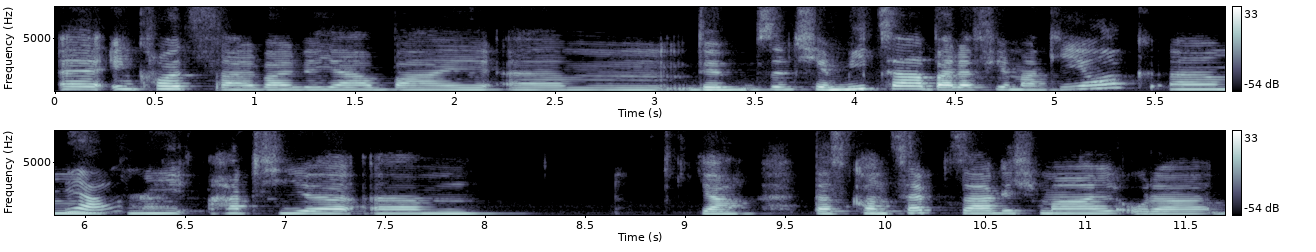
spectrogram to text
Äh, in Kreuztal, weil wir ja bei, ähm, wir sind hier Mieter bei der Firma Georg. Ähm, Ja. Die hat hier ähm, ja das Konzept, sage ich mal, oder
